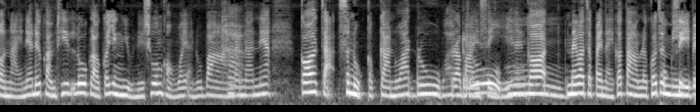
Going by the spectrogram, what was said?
ต่อไหนเนี่ยด้วยความที่ลูกเราก็ยังอยู่ในช่วงของวัยอนุบาลค่ะดังนั้นเนี่ยก็จะสนุกกับการวาดรูปวาดระบายสีรูปนั้นก็อืมไม่ว่าจะไปไหนก็ตามเราก็จะพกมีสีไป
